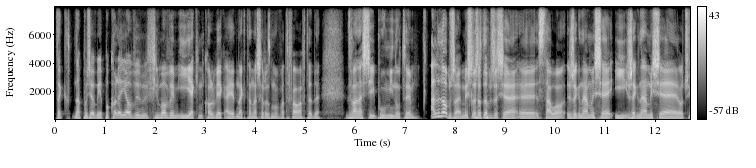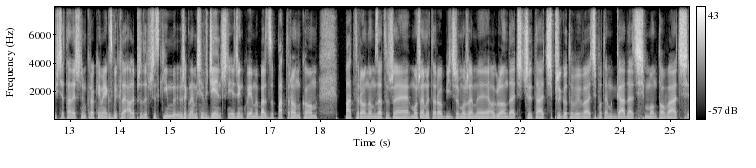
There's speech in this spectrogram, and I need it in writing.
tak na poziomie pokoleniowym, filmowym i jakimkolwiek, a jednak ta nasza rozmowa trwała wtedy 12,5 minuty. Ale dobrze, myślę, że dobrze się y, stało. Żegnamy się i żegnamy się oczywiście tanecznym krokiem jak zwykle, ale przede wszystkim żegnamy się wdzięcznie. Dziękujemy bardzo patronkom, patronom za to, że możemy to robić, że możemy oglądać, czytać, przygotowywać, potem gadać, montować.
